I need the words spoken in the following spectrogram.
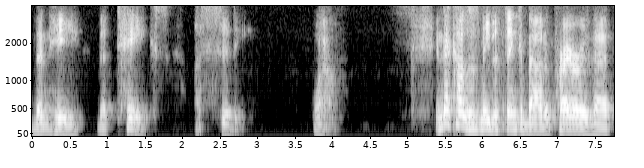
than he that takes a city. Wow. And that causes me to think about a prayer that,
